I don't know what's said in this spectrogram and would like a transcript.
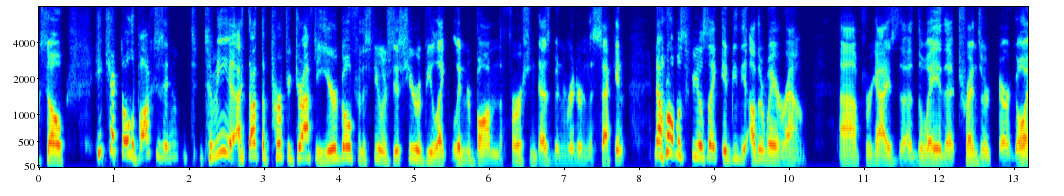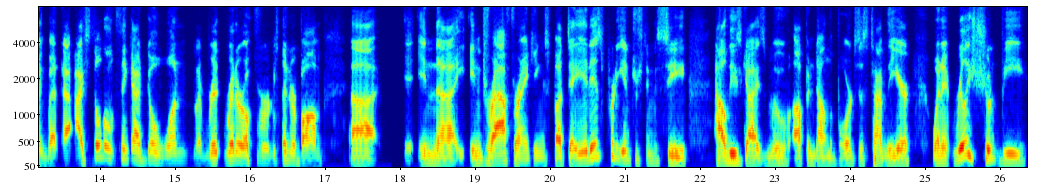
So he checked all the boxes. And t- to me, I thought the perfect draft a year ago for the Steelers this year would be like Linderbaum in the first and Desmond Ridder in the second. Now it almost feels like it'd be the other way around uh, for guys the, the way the trends are, are going. But I still don't think I'd go one Ridder over Linderbaum uh, in uh, in draft rankings. But it is pretty interesting to see how these guys move up and down the boards this time of the year when it really shouldn't be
